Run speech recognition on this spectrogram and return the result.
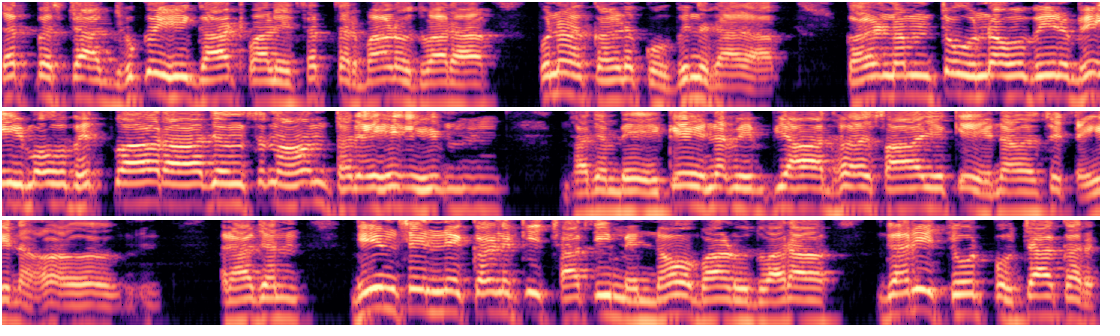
तत्पश्चात झुके ही गाठ वाले सत्तर बाणों द्वारा पुनः कर्ण को बिंद डाला। कर्णम तो नौभिर्भीमो भित्वा राजन स्नातरे ध्वज के न साय के न राजन भीमसेन ने कर्ण की छाती में नौ बाणों द्वारा गहरी चोट पहुंचाकर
